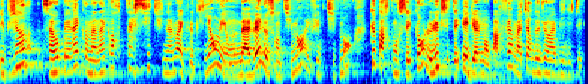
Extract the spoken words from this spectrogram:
eh bien, ça opérait comme un accord tacite finalement avec le client et on avait le sentiment effectivement que par conséquent, le luxe était également parfait en matière de durabilité.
